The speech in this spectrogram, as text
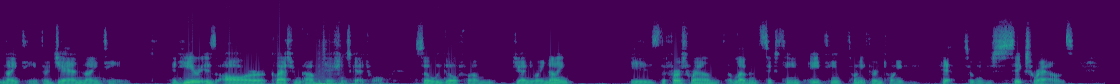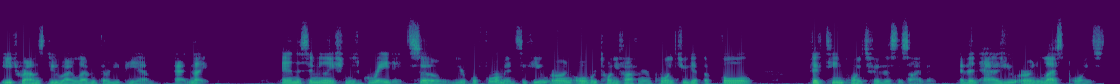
19th, or Jan 19. And here is our classroom competition schedule. So we go from January 9th is the first round, 11th, 16th, 18th, 23rd, and 25th. So we're going to do six rounds. Each round is due by 11.30 p.m. at night. And the simulation is graded. So your performance, if you earn over 2,500 points, you get the full 15 points for this assignment. And then as you earn less points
